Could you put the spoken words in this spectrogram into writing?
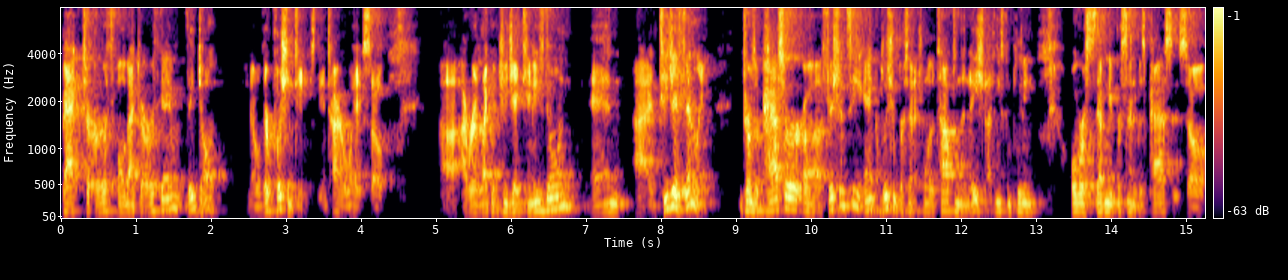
back to earth, fall back to earth game, they don't. You know, they're pushing teams the entire way. So uh, I really like what GJ Kinne's doing and uh, TJ Finley in terms of passer uh, efficiency and completion percentage, one of the tops in the nation. I think he's completing over 70% of his passes. So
